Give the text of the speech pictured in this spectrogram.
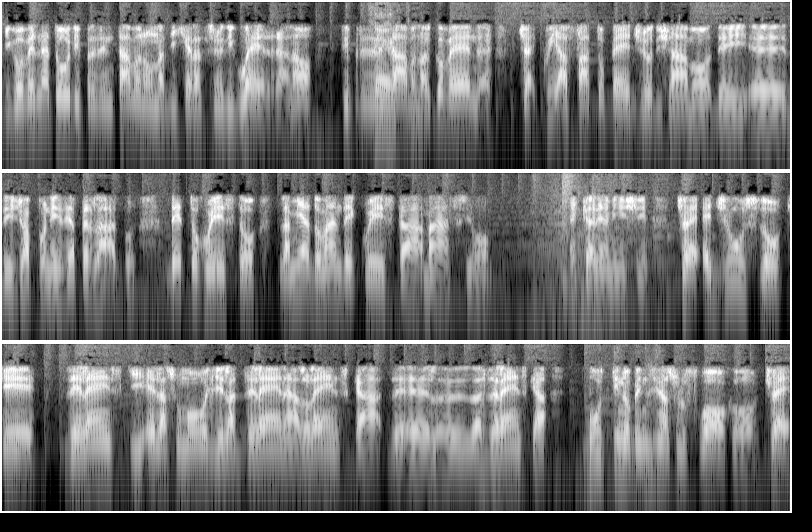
i governatori presentavano una dichiarazione di guerra, no? Si presentavano Certo. al governo, eh, cioè qui ha fatto peggio diciamo dei, eh, dei giapponesi a Pearl Harbor. Detto questo, la mia domanda è questa Massimo e cari amici, cioè è giusto che Zelensky e la sua moglie, la Zelena, l'Olenska, eh, la Zelenska, buttino benzina sul fuoco? Cioè,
